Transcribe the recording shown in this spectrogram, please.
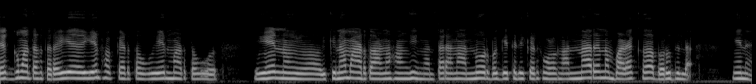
ಜಗ್ಗ ಮಾತಾಡ್ತಾರೆ ಏನು ಹೊಕ್ಕಾಡ್ತಾವು ಏನು ಮಾಡ್ತಾವು, ಏನು ಕಿನ ಮಾಡ್ತಾಳ ಹಂಗೆ ಹಿಂಗೆ ಅಂತಾರೆ ನಾನು ಅನ್ನೋರ ಬಗ್ಗೆ ತಲೆ ಕೆಡಿಸ್ಕೊಳಂಗೆ. ಅನ್ನಾರೇ ನಮ್ಮ ಬಳಕೆ ಬರೋದಿಲ್ಲ. ಏನು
